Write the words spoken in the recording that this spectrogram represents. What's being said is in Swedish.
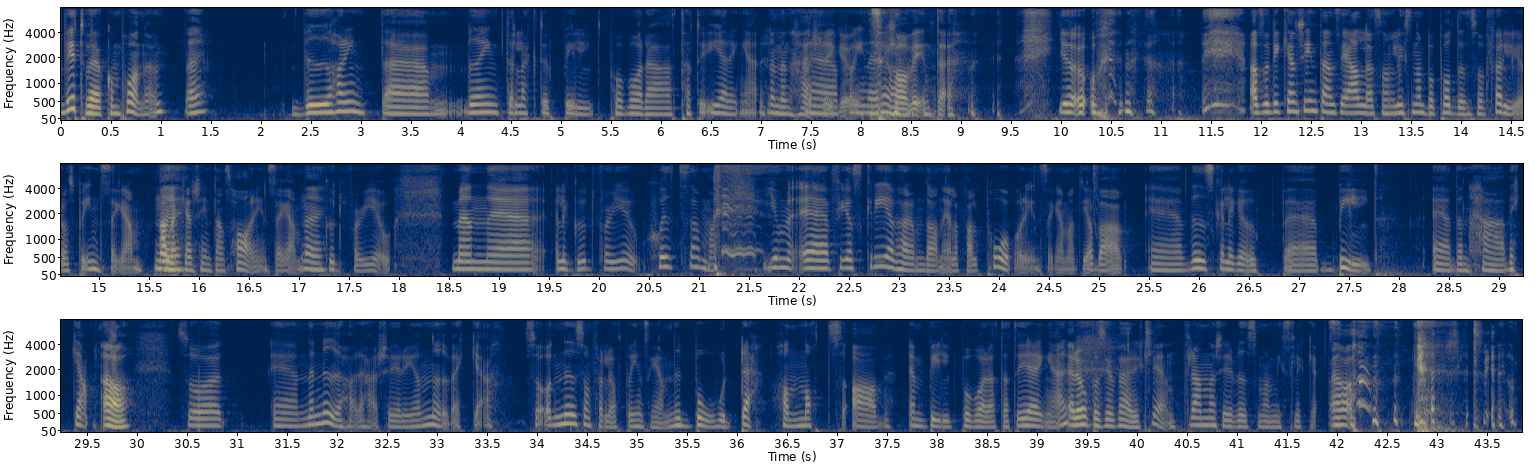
Vet du vad jag kom på nu? Nej. Vi har inte, vi har inte lagt upp bild på våra tatueringar. Nej men herregud. Eh, på Nej, det har vi inte. Jo. Alltså det kanske inte ens är alla som lyssnar på podden som följer oss på Instagram. Nej. Alla kanske inte ens har Instagram. Nej. Good for you. Men, eh, eller good for you, skitsamma. jo, men, eh, för jag skrev häromdagen i alla fall på vår Instagram att jag bara, vi ska lägga upp bild eh, den här veckan. Ja. Så eh, när ni hör det här så är det ju en ny vecka. Så ni som följer oss på Instagram, ni borde ha nåtts av en bild på våra tatueringar. ja, det hoppas jag verkligen. För annars är det vi som har misslyckats. Ja, verkligen.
